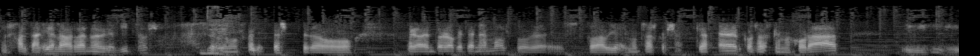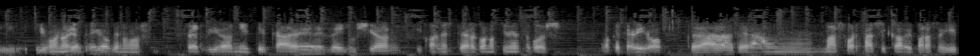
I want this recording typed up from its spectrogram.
Nos faltaría, la verdad, nueve hoyitos seguimos felices, pero, pero dentro de lo que tenemos, pues todavía hay muchas cosas que hacer, cosas que mejorar. Y, bueno, ya te digo que no hemos perdido ni pica de, ilusión. Y con este reconocimiento pues lo que te digo, te da, te da un, más fuerza si cabe para seguir.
